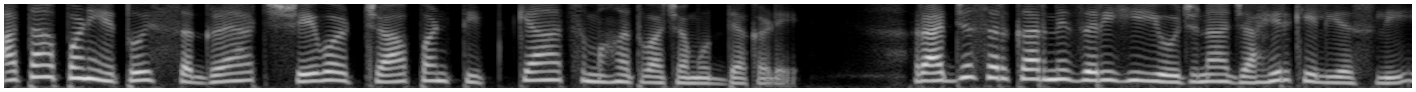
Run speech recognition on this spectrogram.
आता आपण येतोय सगळ्यात शेवटच्या पण तितक्याच महत्त्वाच्या मुद्द्याकडे. राज्य सरकारने जरी ही योजना जाहीर केली असली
